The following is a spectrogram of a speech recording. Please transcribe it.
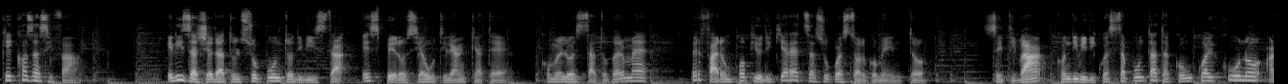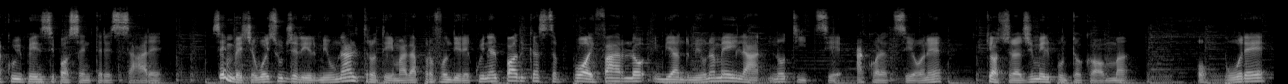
che cosa si fa? Elisa ci ha dato il suo punto di vista e spero sia utile anche a te, come lo è stato per me, per fare un po' più di chiarezza su questo argomento. Se ti va, condividi questa puntata con qualcuno a cui pensi possa interessare. Se invece vuoi suggerirmi un altro tema da approfondire qui nel podcast, puoi farlo inviandomi una mail a notizie a colazione chiocciolagmail.com oppure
